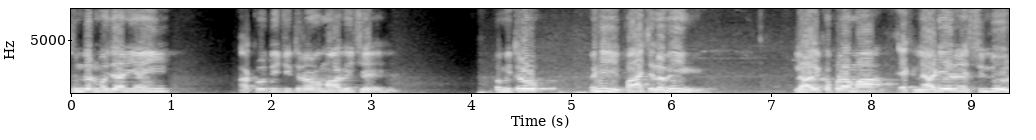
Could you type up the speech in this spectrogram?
સુંદર મજાની અહીં આકૃતિ ચિત્રવામાં આવી છે. તો મિત્રો, અહીં પાંચ લવિંગ. લાલ કપડામાં એક નાળિયેર અને સિંદૂર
